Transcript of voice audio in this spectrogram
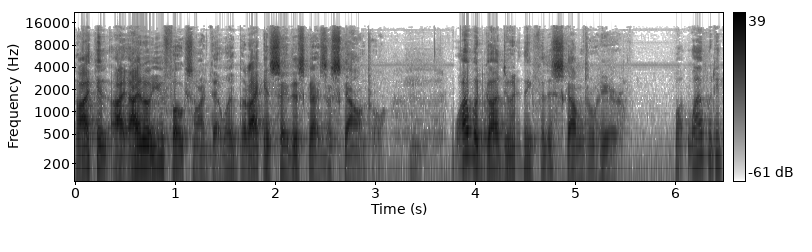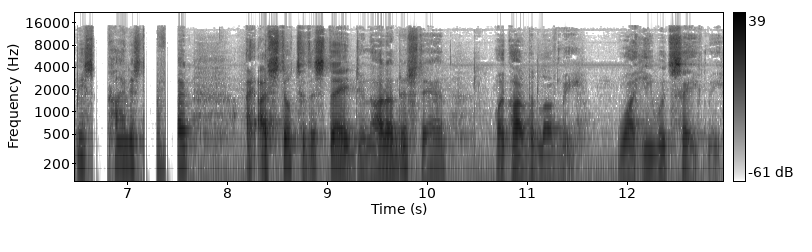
I, can, I, I know you folks aren't that way, but I can say this guy's a scoundrel. Why would God do anything for this scoundrel here? Why would he be so kind as to provide? I, I still, to this day, do not understand why God would love me, why he would save me.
